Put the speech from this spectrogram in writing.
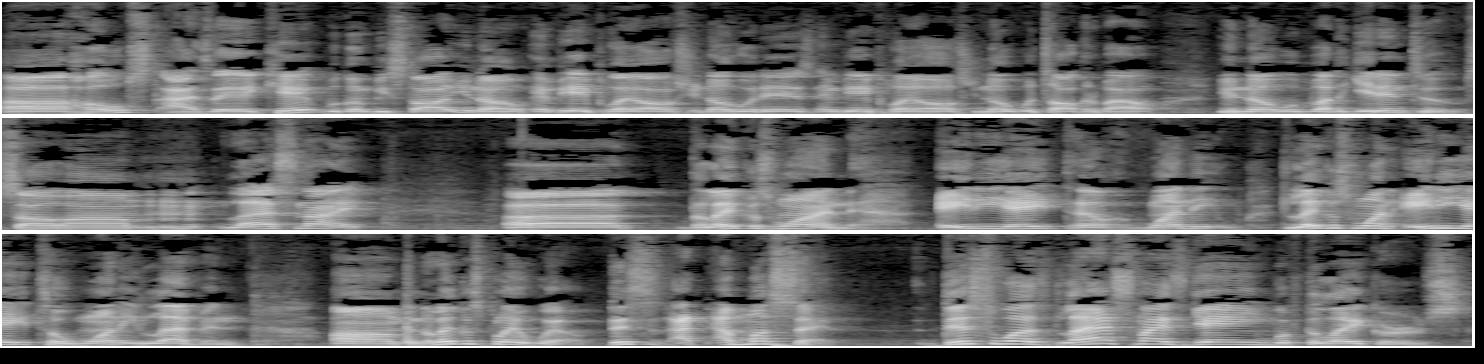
uh, host, Isaiah Kid. We're going to be starting, you know, NBA playoffs. You know who it is. NBA playoffs. You know what we're talking about. You know what we're about to get into. So, um, last night, uh, the Lakers won 88 to 1. The Lakers won 88 to 111. Um, and the Lakers played well. This is, I, I must say, this was last night's game with the Lakers.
